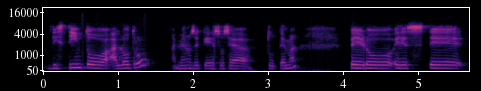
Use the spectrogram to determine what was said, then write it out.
distinto al otro, a menos de que eso sea tu tema, pero este,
